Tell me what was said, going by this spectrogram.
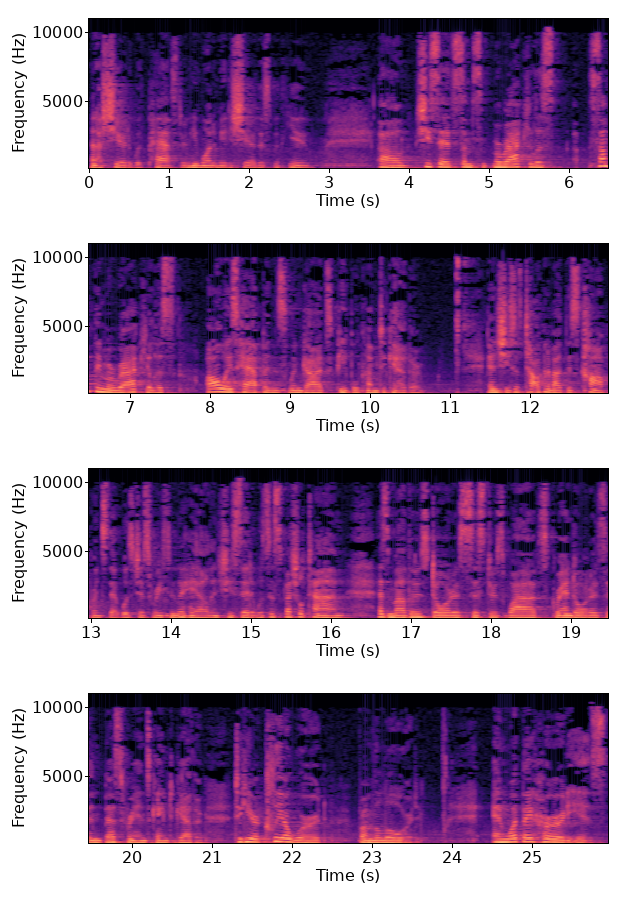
and I shared it with Pastor, and he wanted me to share this with you. Um, she said some miraculous, something miraculous always happens when God's people come together. And she's just talking about this conference that was just recently held, and she said it was a special time as mothers, daughters, sisters, wives, granddaughters, and best friends came together to hear a clear word from the Lord. And what they heard is,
